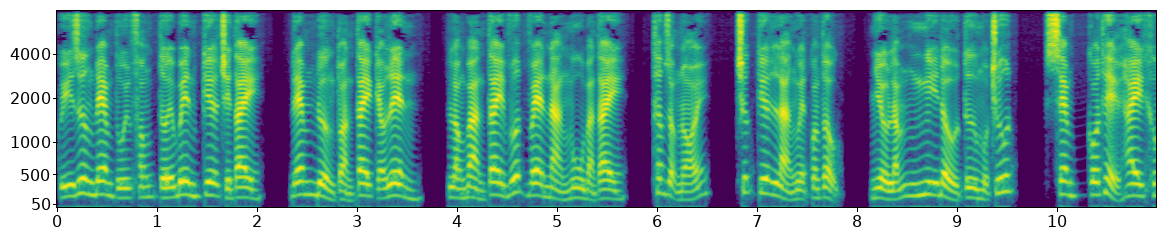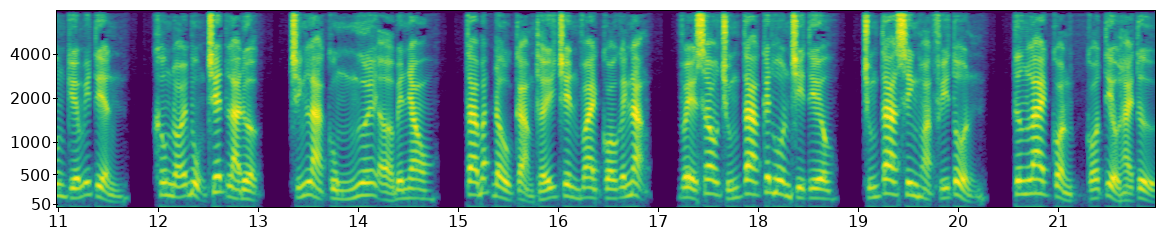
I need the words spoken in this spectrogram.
Quý Dương đem túi phóng tới bên kia trên tay, đem đường toàn tay kéo lên, lòng bàn tay vướt ve nàng ngu bàn tay, thấp giọng nói, trước kia là Nguyệt Quang tộc, nhiều lắm nghĩ đầu tư một chút, xem có thể hay không kiếm ít tiền, không đói bụng chết là được, chính là cùng ngươi ở bên nhau, ta bắt đầu cảm thấy trên vai có gánh nặng, về sau chúng ta kết hôn chi tiêu, chúng ta sinh hoạt phí tổn, tương lai còn có tiểu hải tử,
